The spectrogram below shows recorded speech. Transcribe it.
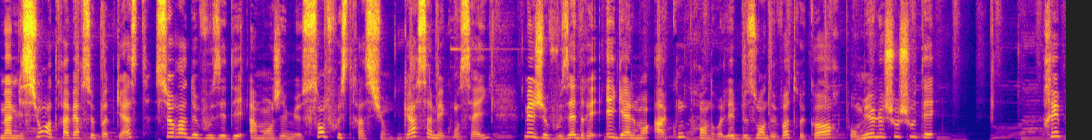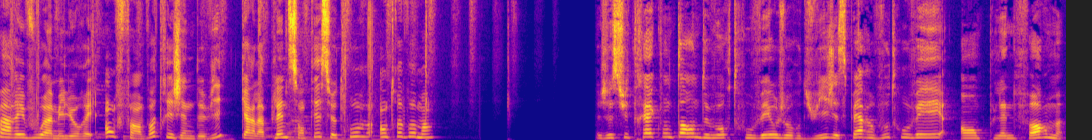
Ma mission à travers ce podcast sera de vous aider à manger mieux sans frustration grâce à mes conseils, mais je vous aiderai également à comprendre les besoins de votre corps pour mieux le chouchouter. Préparez-vous à améliorer enfin votre hygiène de vie car la pleine santé se trouve entre vos mains. Je suis très contente de vous retrouver aujourd'hui. J'espère vous trouver en pleine forme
